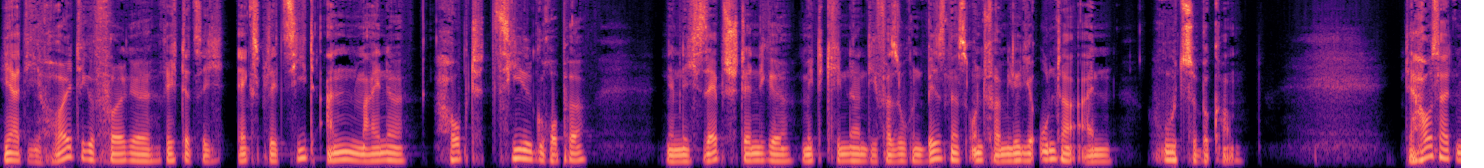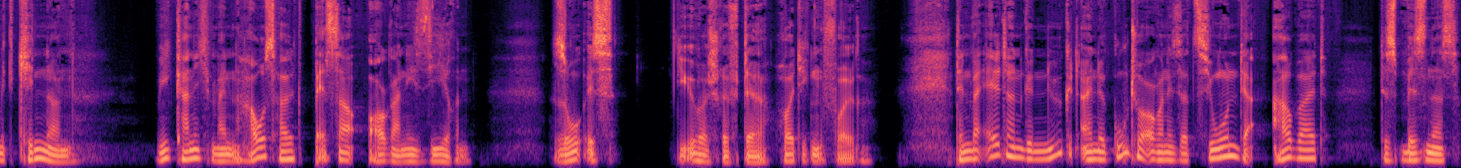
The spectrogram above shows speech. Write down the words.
Ja, die heutige Folge richtet sich explizit an meine Hauptzielgruppe, nämlich Selbstständige mit Kindern, die versuchen, Business und Familie unter einen Hut zu bekommen. Der Haushalt mit Kindern. Wie kann ich meinen Haushalt besser organisieren? So ist die Überschrift der heutigen Folge. Denn bei Eltern genügt eine gute Organisation der Arbeit des Business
